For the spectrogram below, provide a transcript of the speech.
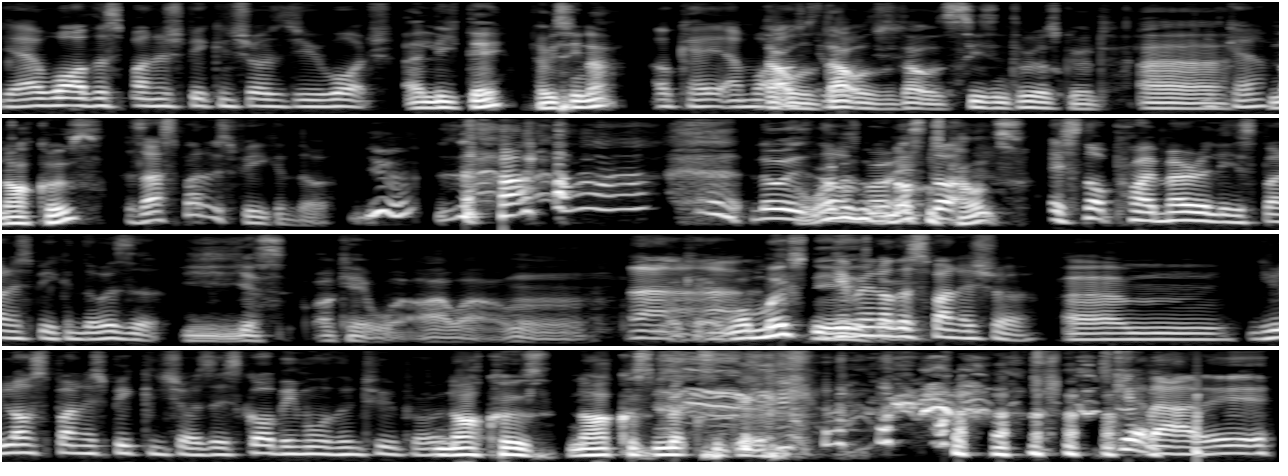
Yeah, what other Spanish speaking shows do you watch? Elite. Have you seen that? Okay, and what that was that watch? was that was season three was good. Uh, Okay. Narcos. Is that Spanish speaking though? Yeah. no, it's Why not. Bro. It's not. counts? It's not primarily Spanish speaking though, is it? Yes. Okay. Well. Uh, well mm. Ah, Okay. Well, mostly. Give me is, another though. Spanish show. Um. You love Spanish speaking shows. It's got to be more than two, bro. Narcos. Narcos Mexico. Get out of here.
